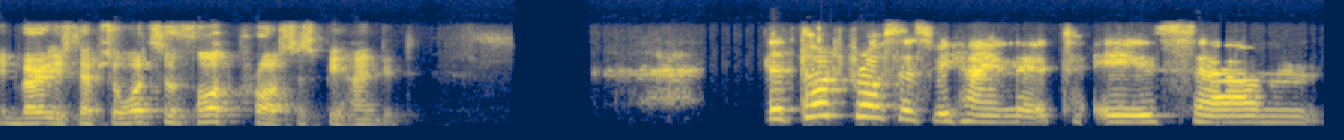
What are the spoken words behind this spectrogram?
in various steps? So what's the thought process behind it? The thought process behind it is, um,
